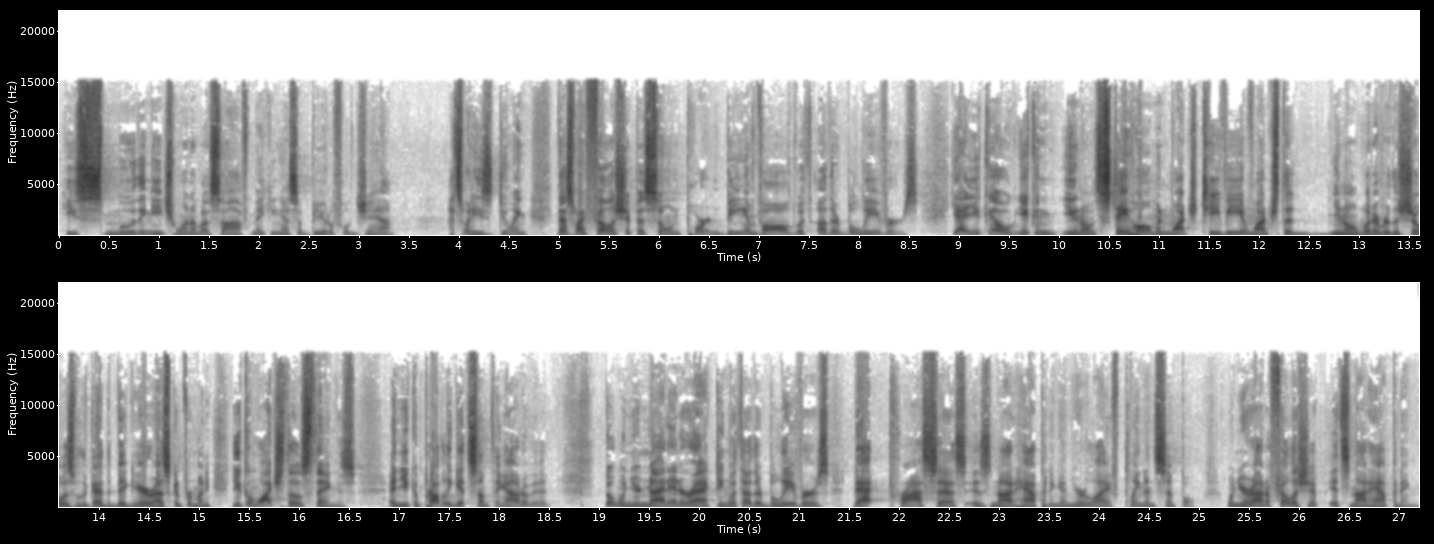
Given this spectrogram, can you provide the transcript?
He's smoothing each one of us off, making us a beautiful gem. That's what he's doing. That's why fellowship is so important. Being involved with other believers. Yeah, you can oh, you can you know stay home and watch TV and watch the you know whatever the show is with the guy with the big hair asking for money. You can watch those things and you could probably get something out of it. But when you're not interacting with other believers, that process is not happening in your life. Plain and simple. When you're out of fellowship, it's not happening.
